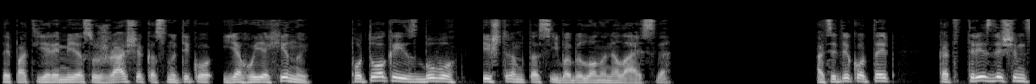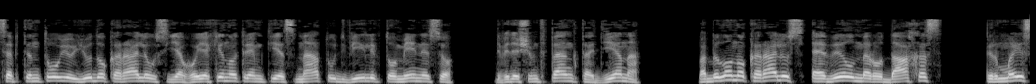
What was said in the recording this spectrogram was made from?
Taip pat Jeremijas užrašė, kas nutiko Jehojechinui, po to, kai jis buvo ištremtas į Babilono nelaisvę. Atsitiko taip, kad 37-ųjų judo karaliaus Jehojechino tremties metų 12 mėnesio 25 dieną Babilono karalius Evil Merodachas pirmais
